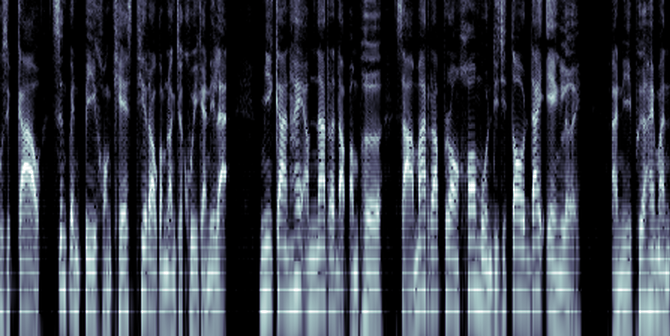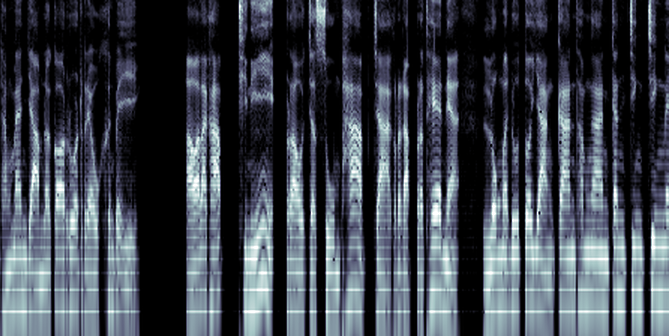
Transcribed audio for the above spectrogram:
2569 ซึ่งเป็นปีของเคสที่เรากำลังจะคุยกันนี่แหละ มีการให้อำนาจระดับอำเภอ สามารถรับรองข้อมูลดิจิทัลได้เองเลย อันนี้เพื่อให้มันทั้งแม่นยำแล้วก็รวดเร็วขึ้นไปอีก เอาละครับ ทีนี้เราจะซูมภาพจากระดับประเทศเนี่ยลงมาดูตัวอย่างการทำงานกันจริง ๆ ใน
